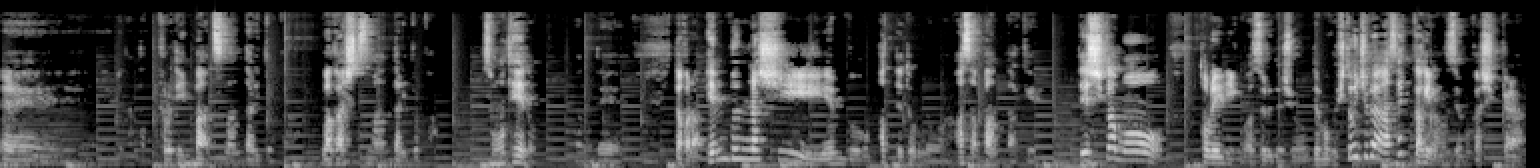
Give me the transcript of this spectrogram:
えー、プロテインバーつまんだりとか、和菓子つまんだりとか、その程度なので、だから塩分らしい塩分をパッて取るのは朝晩だけ。で、しかもトレーニングはするでしょ。で、僕人一倍汗っかきなんですよ、昔から。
